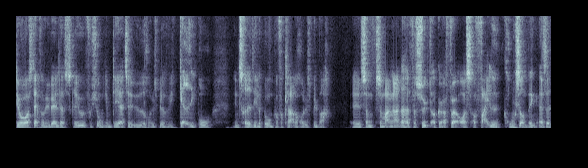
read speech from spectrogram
det var også derfor, vi valgte at skrive fusion. Jamen, det er til øget rollespil, for vi gad ikke bruge en tredjedel af bogen på at forklare, hvad rollespil var. Øh, som, som mange andre havde forsøgt at gøre før os, og fejlede grusomt. Ikke? Altså,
